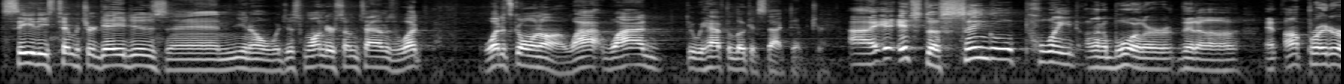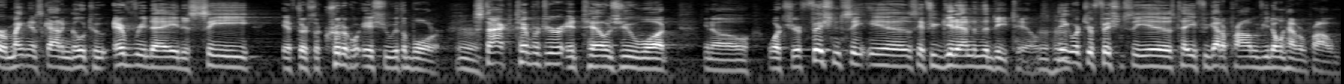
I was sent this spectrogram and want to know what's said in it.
see these temperature gauges and, you know, we just wonder sometimes what, what is going on. Why, why do we have to look at stack temperature? Uh, it, it's the single point on a boiler that uh, an operator or maintenance guy can go to every day to see if there's a critical issue with the boiler. Mm. Stack temperature, it tells you what you know, what your efficiency is if you get into the details. Mm-hmm. Tell you what your efficiency is, tell you if you got a problem, if you don't have a problem.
